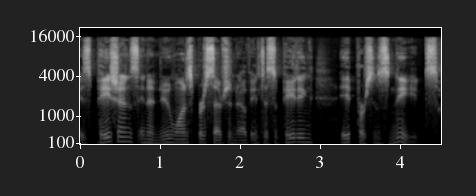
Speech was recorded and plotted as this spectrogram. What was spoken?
is patience and a nuanced perception of anticipating a person's needs.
